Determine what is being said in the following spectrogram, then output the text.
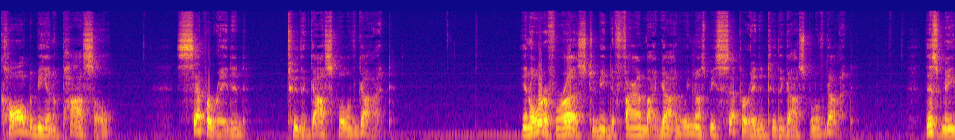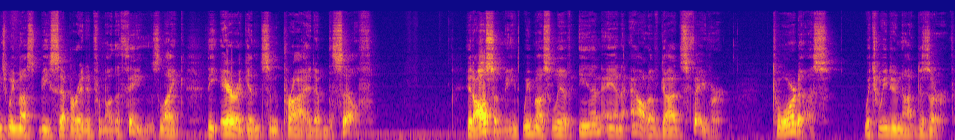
called to be an apostle, separated to the gospel of God. In order for us to be defined by God, we must be separated to the gospel of God. This means we must be separated from other things, like the arrogance and pride of the self. It also means we must live in and out of God's favor toward us, which we do not deserve.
